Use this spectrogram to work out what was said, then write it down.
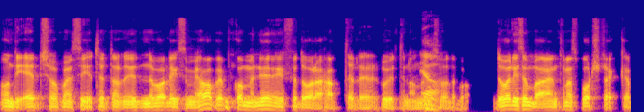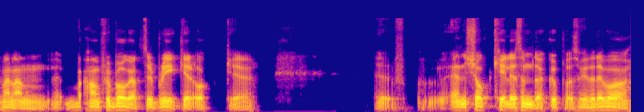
on the edge of my seat, utan det var liksom, ja, vem kommer nu i Fedora-hatt eller skjuter någon? Ja. Så det var. Det var liksom bara en transportsträcka mellan Humphrey Bogarts repliker och eh, en tjock kille som dök upp och så vidare. Det var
